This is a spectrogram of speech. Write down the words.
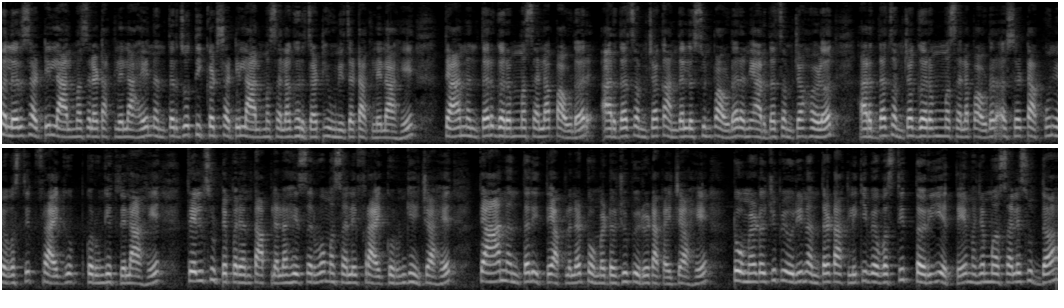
कलरसाठी लाल मसाला टाकलेला आहे. नंतर जो तिखटसाठी लाल मसाला घरचा ठेवणीचा टाकलेला आहे. त्यानंतर गरम मसाला पावडर अर्धा चमचा कांदा लसूण पावडर आणि अर्धा चमचा हळद अर्धा चमचा गरम मसाला पावडर असं टाकून व्यवस्थित फ्राय करून घेतलेला आहे. तेल सुटेपर्यंत आपल्याला हे सर्व मसाले फ्राय करून घ्यायचे आहेत. त्यानंतर इथे आपल्याला टोमॅटोची प्युरी टाकायची आहे. टोमॅटोची प्युरी नंतर टाकली की व्यवस्थित तरी येते. म्हणजे मसाले सुद्धा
